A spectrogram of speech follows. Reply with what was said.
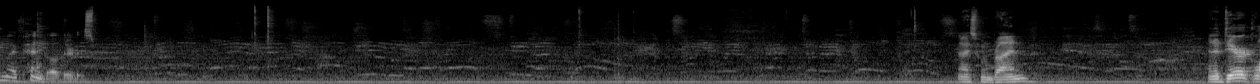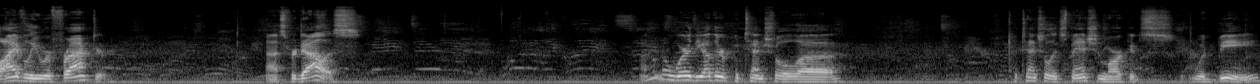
Did my pen go? There it is. Nice one, Brian. And a Dereck Lively refractor. That's for Dallas. I don't know where the other potential uh, potential expansion markets would be.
